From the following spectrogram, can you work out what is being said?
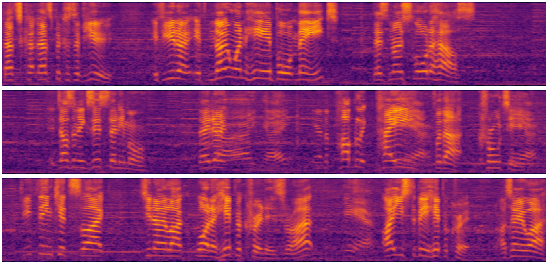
That's that's because of you. If you don't, if no one here bought meat, there's no slaughterhouse. It doesn't exist anymore. They don't. Ah, okay. yeah, the public pay Yeah. for that cruelty. Yeah. Do you think it's like, do you know, like what a hypocrite is, right? Yeah. I used to be a hypocrite. I'll tell you why.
